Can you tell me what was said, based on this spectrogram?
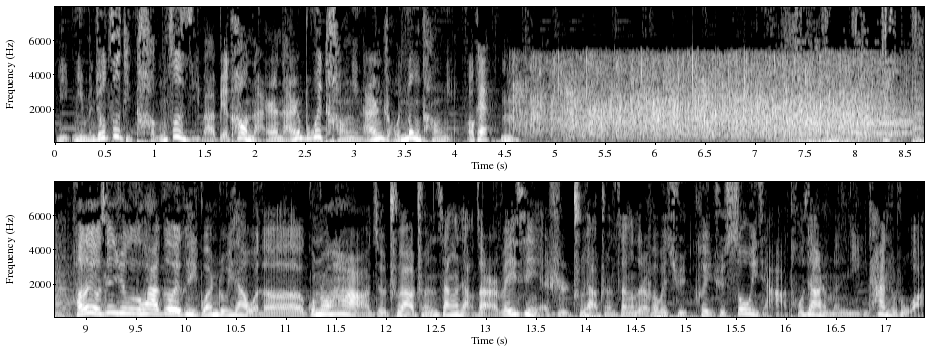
你你们就自己疼自己吧，别靠男人，男人不会疼你，男人只会弄疼你。OK，嗯。好的，有兴趣的话，各位可以关注一下我的公众号，就楚小纯三个小字儿，微信也是楚小纯三个字儿，各位去可以去搜一下啊，头像什么你一看就是我，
